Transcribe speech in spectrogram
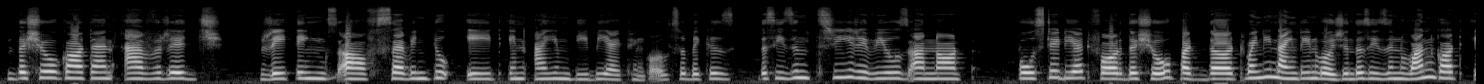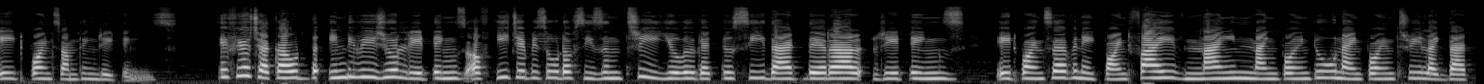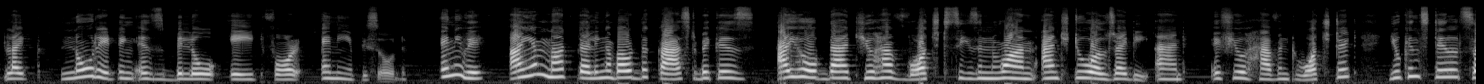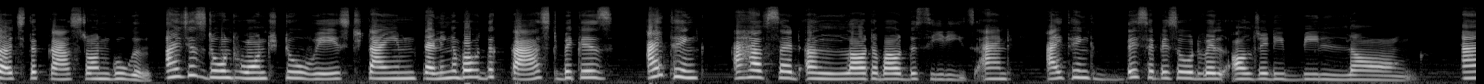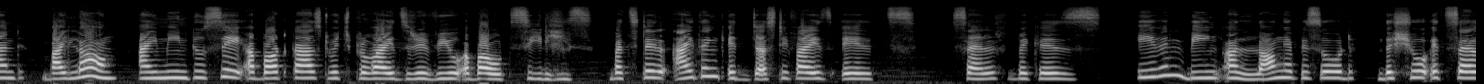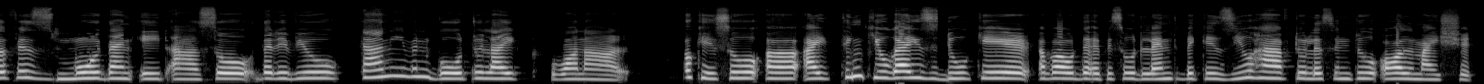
The show got an average ratings of 7 to 8 in IMDb, I think, also because the season 3 reviews are not posted yet for the show, but the 2019 version, the season 1 got 8 point something ratings. If you check out the individual ratings of each episode of season 3, you will get to see that there are ratings 8.7, 8.5, 9, 9.2, 9.3 like that. Like no rating is below 8 for any episode. Anyway, I am not telling about the cast because I hope that you have watched season 1 and 2 already and if you haven't watched it, you can still search the cast on Google. I just don't want to waste time telling about the cast because I think I have said a lot about the series and I think this episode will already be long. And by long, I mean to say a podcast which provides review about series. But still, I think it justifies itself because even being a long episode, the show itself is more than 8 hours, so the review can even go to like 1 hour. Okay, so uh, I think you guys do care about the episode length because you have to listen to all my shit.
